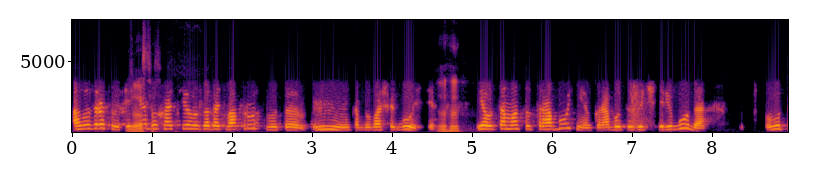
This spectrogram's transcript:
Алло, здравствуйте. здравствуйте. Я бы хотела задать вопрос вот э, как бы вашей гости. Uh-huh. Я вот сама соцработник, работаю уже 4 года. Вот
